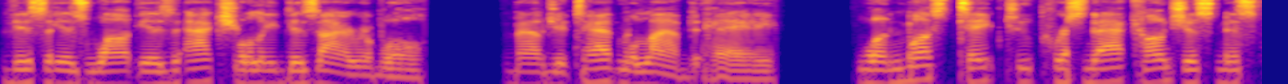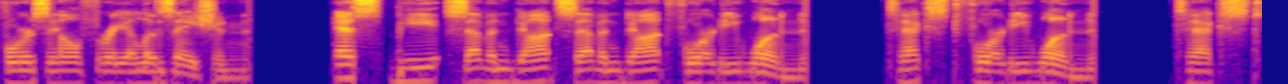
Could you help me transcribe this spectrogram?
This is what is actually desirable. Bhajatadmalabdhe. One must take to Krishna consciousness for self realization. SB 7.7.41. Text 41. Text.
